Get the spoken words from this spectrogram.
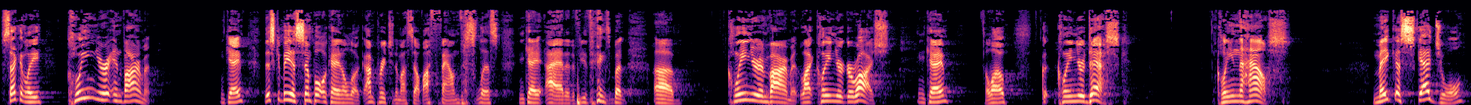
Secondly, clean your environment. Okay? This could be as simple, okay, now look, I'm preaching to myself. I found this list. Okay? I added a few things, but, uh, clean your environment, like clean your garage. Okay? Hello? C- clean your desk. Clean the house. Make a schedule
